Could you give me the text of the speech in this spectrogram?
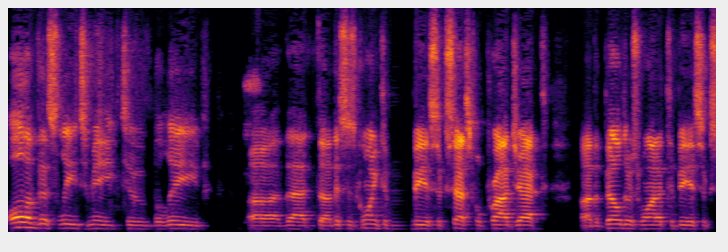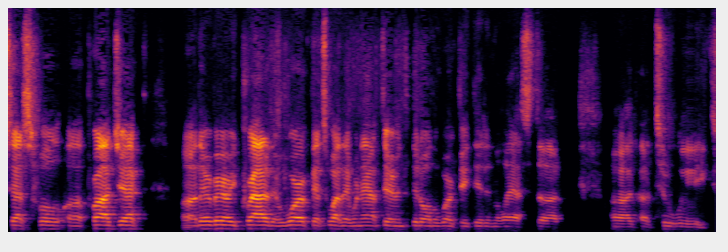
All of this leads me to believe uh, that uh, this is going to be a successful project. Uh, The builders want it to be a successful project. They're very proud of their work. That's why they went out there and did all the work they did in the last two weeks.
